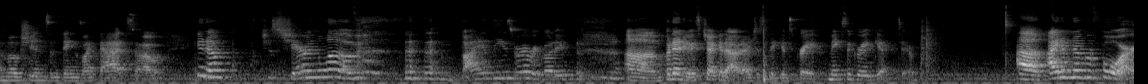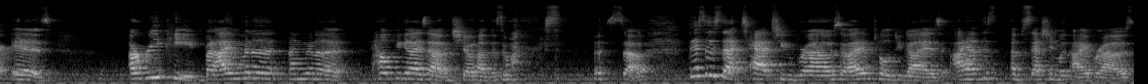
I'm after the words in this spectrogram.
emotions and things like that. So, you know, just sharing love. Buying these for everybody. Um, but anyways, check it out. I just think it's great. Makes a great gift too. Um, item number four is a repeat, but I'm gonna I'm gonna help you guys out and show how this works. so this is that tattoo brow. So I have told you guys, I have this obsession with eyebrows.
